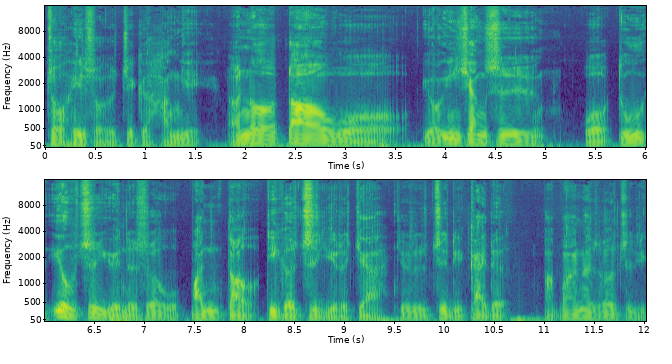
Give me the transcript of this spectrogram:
做黑手的这个行业，然后到我有印象是，我读幼稚园的时候，我搬到第一个自己的家，就是自己盖的，爸爸那时候自己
